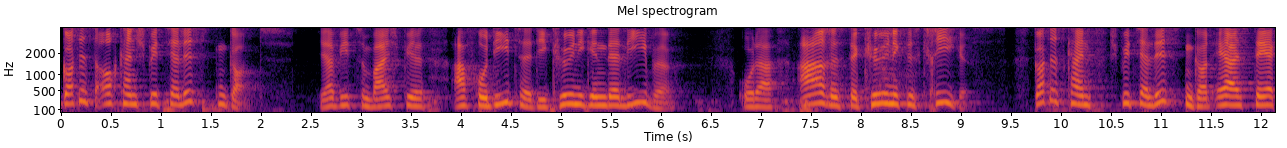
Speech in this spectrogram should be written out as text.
Gott ist auch kein Spezialistengott, ja, wie zum Beispiel Aphrodite, die Königin der Liebe, oder Ares, der König des Krieges. Gott ist kein Spezialistengott, er ist der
